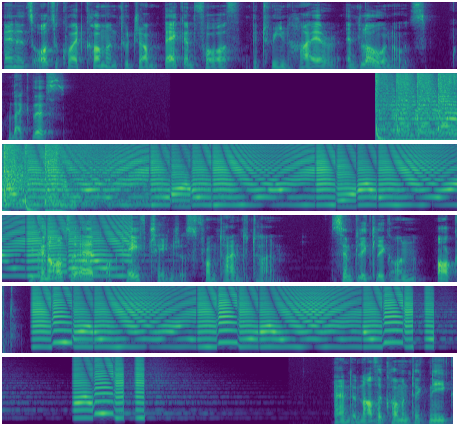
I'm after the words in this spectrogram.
And it's also quite common to jump back and forth between higher and lower notes, like this. You can also add octave changes from time to time. Simply click on Oct. And another common technique,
